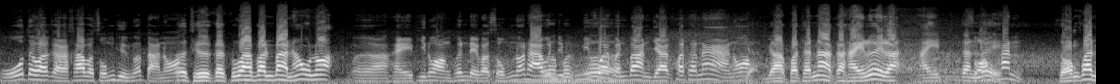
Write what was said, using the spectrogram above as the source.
โอ้แต่ว่ากับราคาผสมถึงเนาะตาเนาะเออถือก็คือว่าบ้านๆเฮาเนาะเออให้พี่น้องเพิ่นได้ผสมเนาะถ้าเพิ่นเออเพิ่นมีเออควายบ้านๆอยากพัฒนาเนาะอยากพัฒนาก็ให้เลยล่ะให้กันสเลองยพันสองพัน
